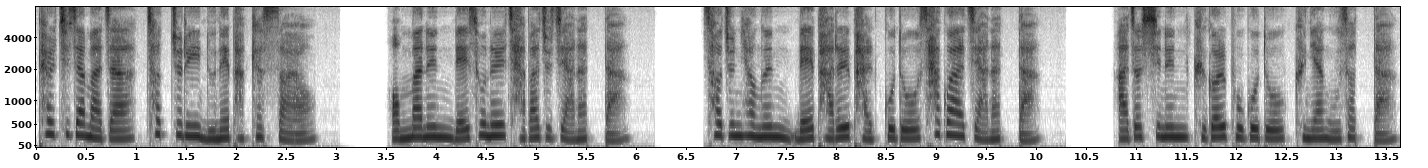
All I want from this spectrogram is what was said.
펼치자마자 첫 줄이 눈에 박혔어요. 엄마는 내 손을 잡아주지 않았다. 서준 형은 내 발을 밟고도 사과하지 않았다. 아저씨는 그걸 보고도 그냥 웃었다.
